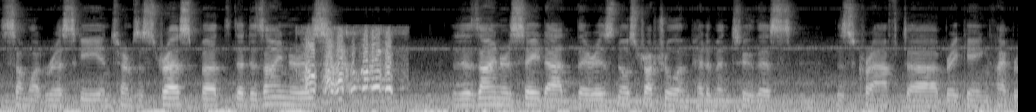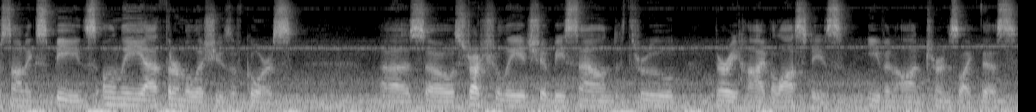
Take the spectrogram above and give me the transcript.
Somewhat risky in terms of stress, but the designers the designers say that there is no structural impediment to this this craft uh, breaking hypersonic speeds, only uh, thermal issues, of course. Uh, so structurally, it should be sound through very high velocities, even on turns like this.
